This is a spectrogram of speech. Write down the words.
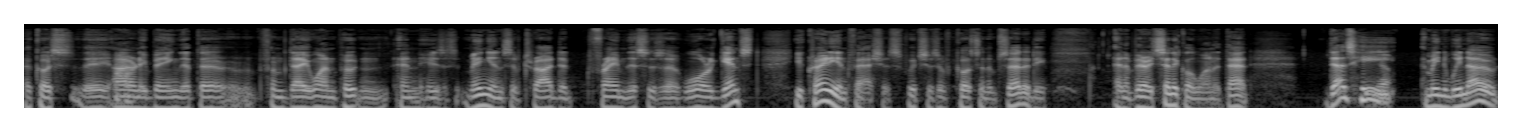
Of course, the uh-huh. irony being that the, from day one, Putin and his minions have tried to frame this as a war against Ukrainian fascists, which is, of course, an absurdity and a very cynical one at that. Does he? Yeah. I mean, we know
